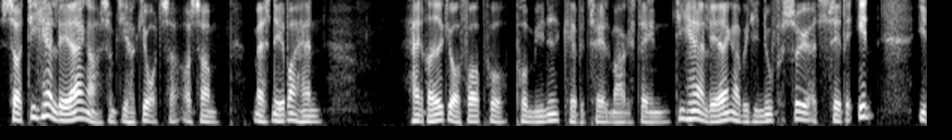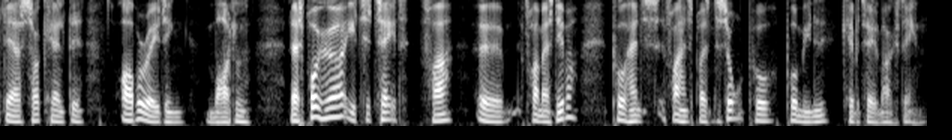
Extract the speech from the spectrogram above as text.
Så de her læringer, som de har gjort sig, og som Mads Nepper han, han redegjorde for på, på Minekapitalmarkedsdagen, de her læringer vil de nu forsøge at sætte ind i deres såkaldte operating model. Lad os prøve at høre et citat fra, øh, fra Mads Nipper på hans, fra hans præsentation på, på Minekapitalmarkedsdagen.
